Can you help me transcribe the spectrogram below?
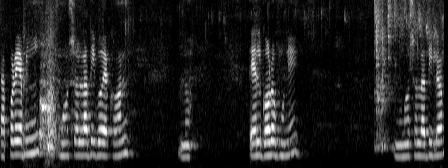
তারপরে আমি মশলা দিব এখন। তেল গরম হলে মশলা দিলাম।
